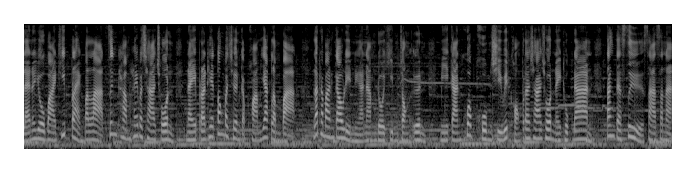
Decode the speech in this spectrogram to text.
และนโยบายที่แปลกประหลาด ซึ่งทำให้ประชาชน ในประเทศต้องเผชิญกับความยากลำบาก รัฐบาลเกาหลีเหนือนำโดยคิมจองอึนมีการควบคุมชีวิตของประชาชนในทุกด้าน ตั้งแต่สื่อศาสนา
